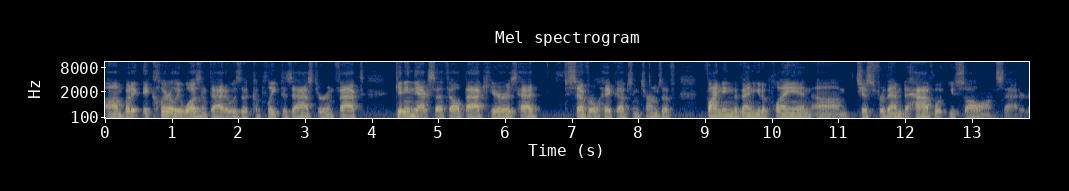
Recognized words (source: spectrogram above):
Um, but it, it, clearly wasn't that. It was a complete disaster. In fact, getting the XFL back here has had several hiccups in terms of finding the venue to play in, um, just for them to have what you saw on Saturday.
